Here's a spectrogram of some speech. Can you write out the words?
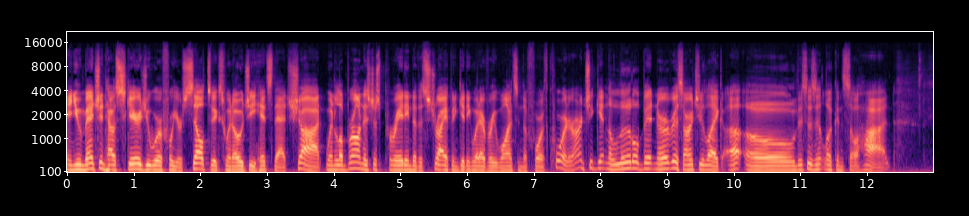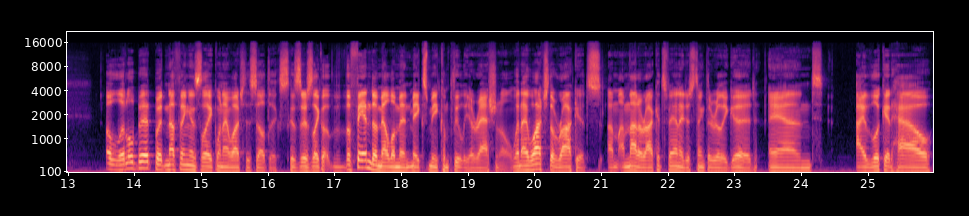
And you mentioned how scared you were for your Celtics when OG hits that shot. When LeBron is just parading to the stripe and getting whatever he wants in the fourth quarter, aren't you getting a little bit nervous? Aren't you like, uh oh, this isn't looking so hot? A little bit, but nothing is like when I watch the Celtics because there's like a, the fandom element makes me completely irrational. When I watch the Rockets, I'm, I'm not a Rockets fan. I just think they're really good, and I look at how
